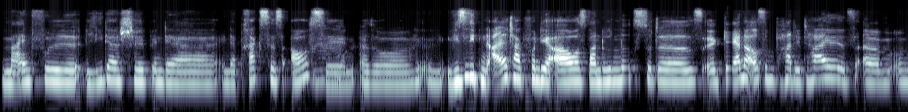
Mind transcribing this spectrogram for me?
Mindful Leadership in der, in der Praxis aussehen? Mhm. Also, wie sieht ein Alltag von dir aus? Wann du nutzt du das? Äh, gerne auch so ein paar Details, ähm, um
